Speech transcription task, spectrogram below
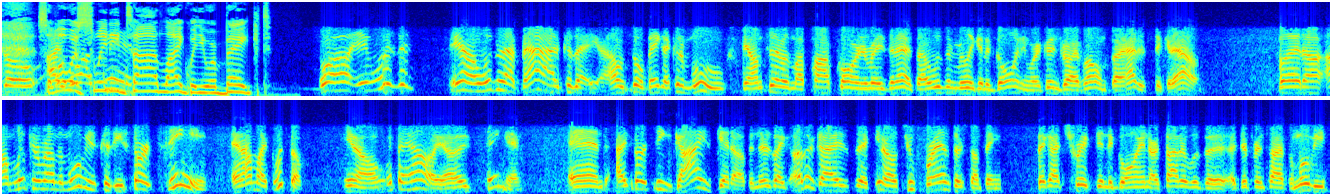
so so I what was Sweeney in. Todd like when you were baked? Well, it wasn't, you know, it wasn't that bad because I, I was so baked I couldn't move. You know, I'm sitting there with my popcorn and raisinets. I wasn't really going to go anywhere. I couldn't drive home, so I had to stick it out. But uh, I'm looking around the movies because he starts singing, and I'm like, what the, you know, what the hell? You know, he's singing. And I start seeing guys get up, and there's like other guys that, you know, two friends or something, that got tricked into going or thought it was a, a different type of movie.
